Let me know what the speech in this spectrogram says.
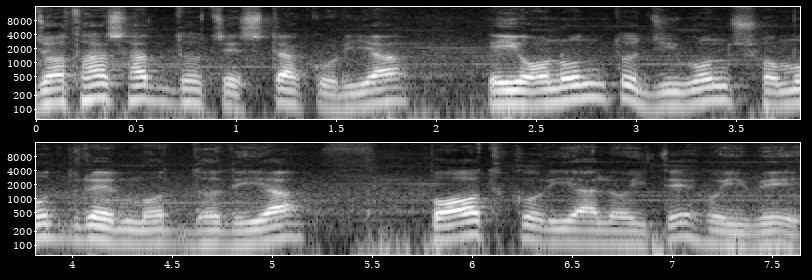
যথাসাধ্য চেষ্টা করিয়া এই অনন্ত জীবন সমুদ্রের মধ্য দিয়া পথ করিয়া লইতে হইবে।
